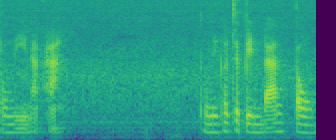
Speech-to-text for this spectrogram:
ตรงนี้นะคะ ตรงนี้ก็จะเป็นด้านตรง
